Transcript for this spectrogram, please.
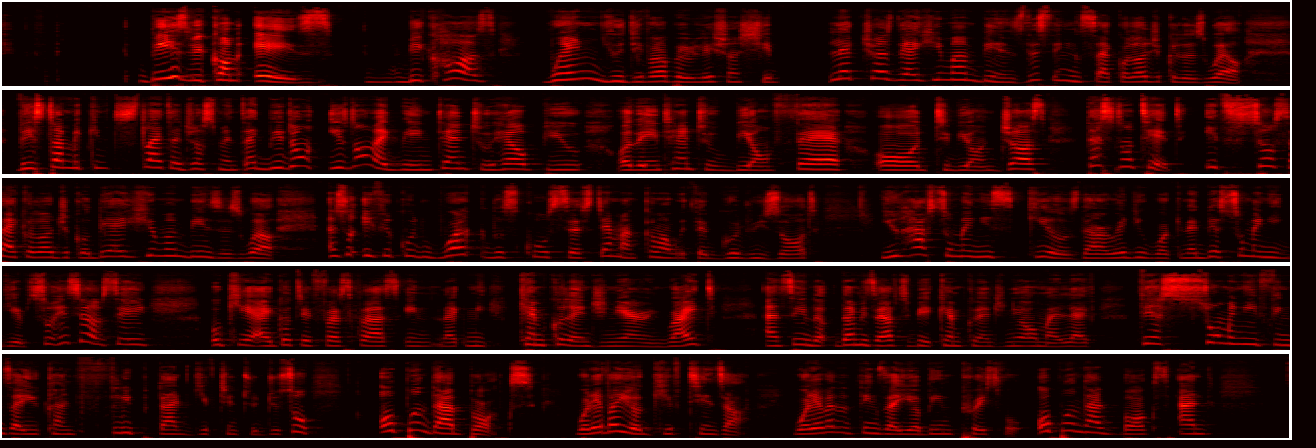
B's become A's because when you develop a relationship lecturers they're human beings. This thing is psychological as well. They start making slight adjustments. Like they don't it's not like they intend to help you or they intend to be unfair or to be unjust. That's not it. It's so psychological. They are human beings as well. And so if you could work the school system and come up with a good result you have so many skills that are already working. Like there's so many gifts. So instead of saying okay i got a first class in like me chemical engineering right? And saying that that means i have to be a chemical engineer all my life. There's so many things that you can flip that gift into do. So open that box, whatever your giftings are, whatever the things that you're being praised for, open that box and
